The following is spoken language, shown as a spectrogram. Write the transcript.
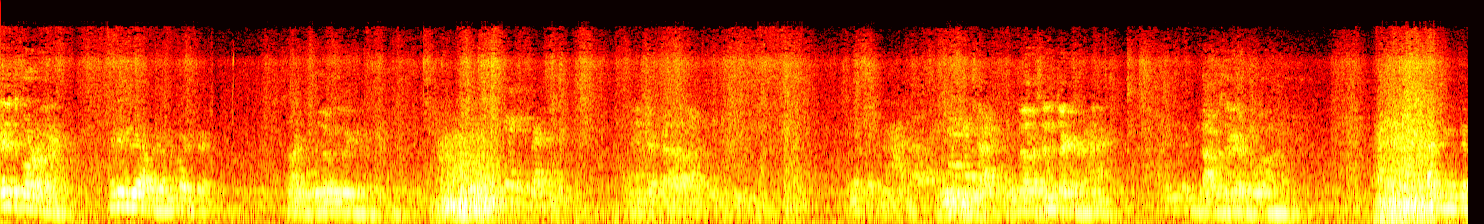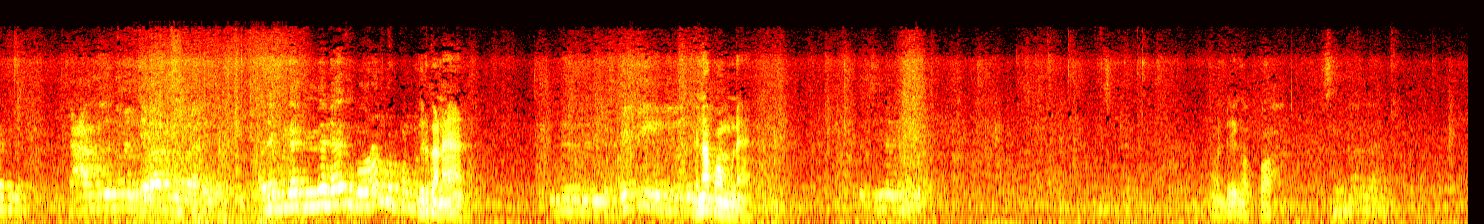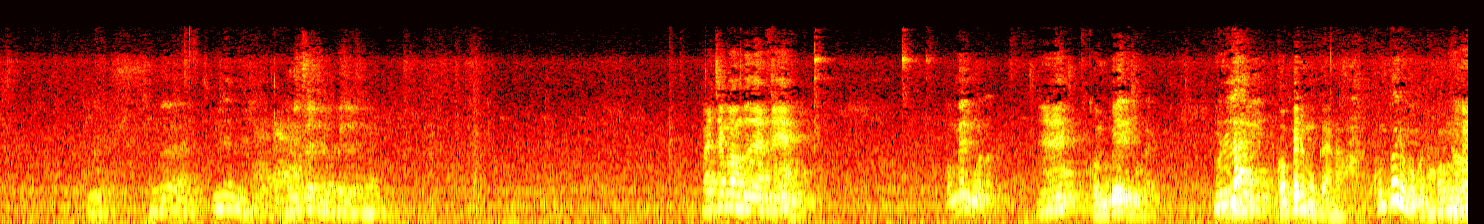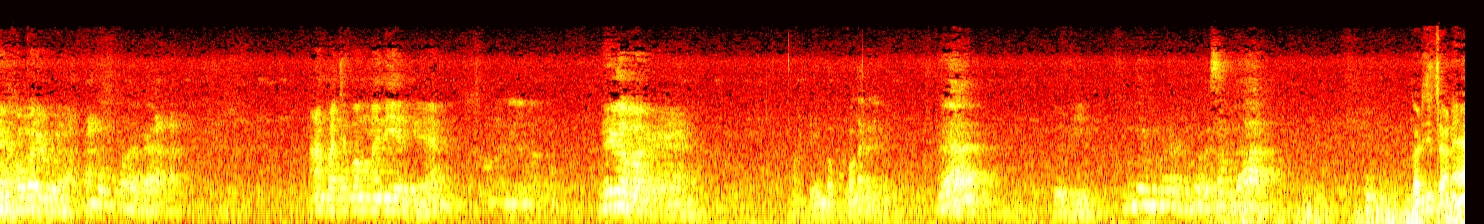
எடுத்து போடுறேன். இருக்குது அவர் என்னமோ எடுக்கிறாரு? சாக்கு உள்ள வந்து வைக்கிறேன் இந்த அவசியம் சக்கரேன் இந்த அவசியம் போதும். சாக்கு இங்க இருக்குது அதே கொம்பேரி முக்காண்ணா கும்பேரி முக்கணும் கொம்பரை, கொம்பரை போடா. ஆனா பச்சை பாம்பு மாதிரியே இருக்கு. நீளமா கடிச்சிச்சானே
